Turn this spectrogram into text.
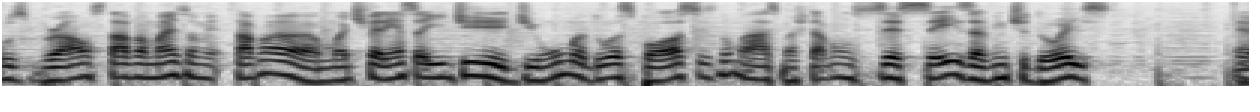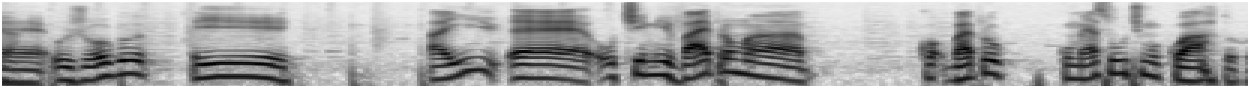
os Browns estava mais ou menos. Tava uma diferença aí de, de uma, duas posses no máximo. Acho que estavam uns 16 a 22 é. É, o jogo. E aí é, o time vai para uma. Vai pro. Começa o último quarto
